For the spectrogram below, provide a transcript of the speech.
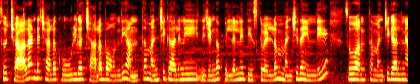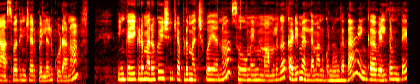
సో చాలా అంటే చాలా కూల్గా చాలా బాగుంది. అంత మంచి గాలిని నిజంగా పిల్లల్ని తీసుకువెళ్ళడం మంచిదైంది. సో అంత మంచి గాలిని ఆస్వాదించారు పిల్లలు కూడాను. ఇంకా ఇక్కడ మరొక విషయం చెప్పడం మర్చిపోయాను. సో మేము మామూలుగా కడియం వెళ్దాం అనుకున్నాం కదా. ఇంకా వెళ్తుంటే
